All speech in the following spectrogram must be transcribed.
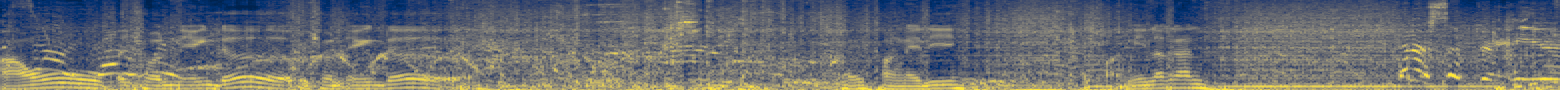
เอาไปชนเองเด้อไปชนเองเด้อเฮ้ยฝั่งไหนดีฝั่งนี้แล้วกัน Interceptor here.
